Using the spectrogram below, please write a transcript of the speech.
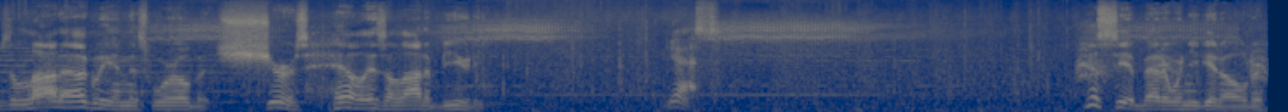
There's a lot of ugly in this world, but sure as hell is a lot of beauty. Yes. You'll see it better when you get older.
